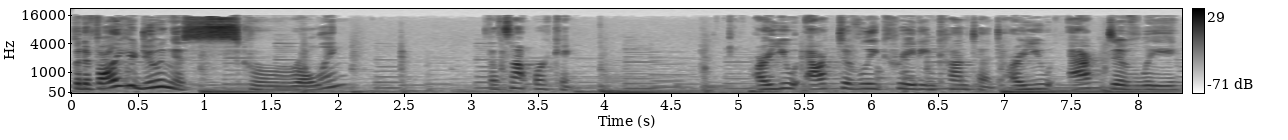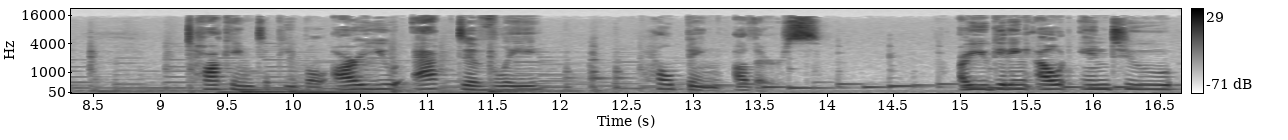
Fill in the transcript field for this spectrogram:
But if all you're doing is scrolling, that's not working. Are you actively creating content? Are you actively talking to people? Are you actively helping others? Are you getting out into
